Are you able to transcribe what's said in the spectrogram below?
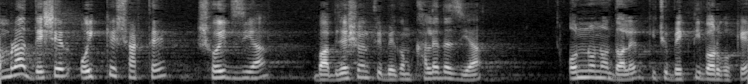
আমরা দেশের ঐক্যের স্বার্থে শহীদ জিয়া বা বিদেশমন্ত্রী বেগম খালেদা জিয়া অন্য অন্য দলের কিছু ব্যক্তিবর্গকে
